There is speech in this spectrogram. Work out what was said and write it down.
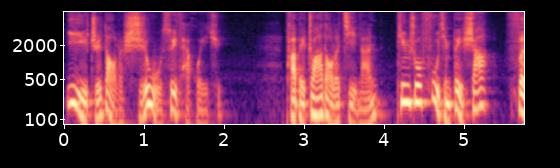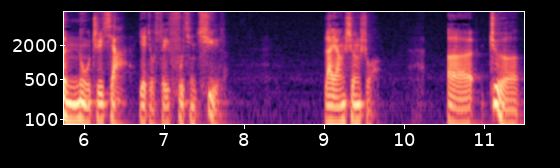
一直到了十五岁才回去。他被抓到了济南，听说父亲被杀，愤怒之下也就随父亲去了。莱阳生说：“呃，这……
